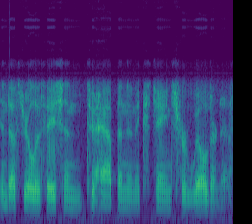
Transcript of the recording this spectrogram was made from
industrialization to happen in exchange for wilderness.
